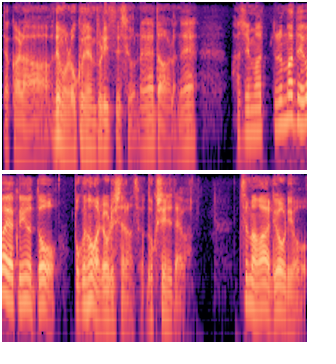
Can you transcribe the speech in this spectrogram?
だから、でも6年ぶりですよね。だからね。始まるまでは逆に言うと、僕の方が料理してたんですよ。独身時代は。妻は料理を、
